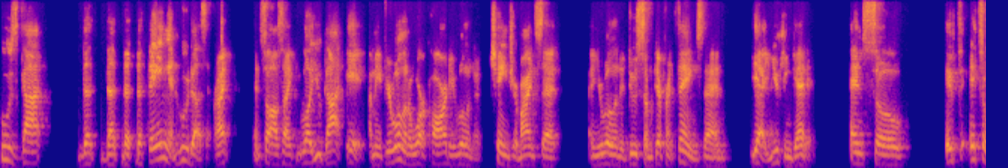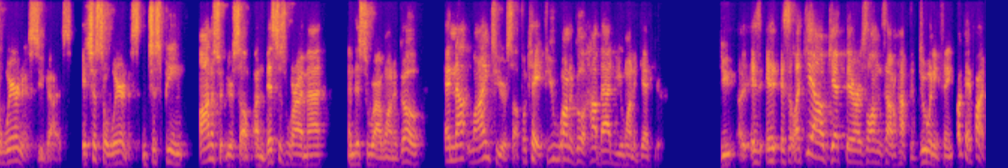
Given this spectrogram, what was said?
who's got the the the, the thing and who doesn't, right? And so I was like, well, you got it. I mean, if you're willing to work hard, you're willing to change your mindset, and you're willing to do some different things, then yeah, you can get it. And so it, it's awareness, you guys. It's just awareness. Just being honest with yourself on this is where I'm at and this is where I want to go, and not lying to yourself. Okay, if you want to go, how bad do you want to get here? Do you, uh, is, is it like, yeah, I'll get there as long as I don't have to do anything? Okay, fine.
